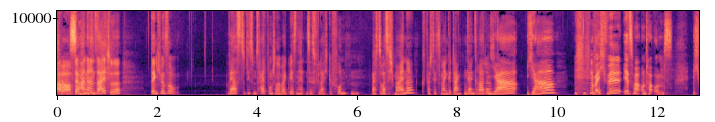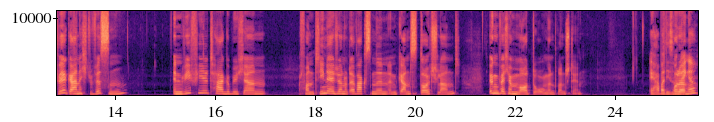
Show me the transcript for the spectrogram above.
Aber auf der so. anderen Seite denke ich mir so, wäre es zu diesem Zeitpunkt schon dabei gewesen, hätten sie es vielleicht gefunden. Weißt du, was ich meine? Verstehst du meinen Gedankengang gerade? Ja, ja. Aber ich will jetzt mal unter uns. Ich will gar nicht wissen, in wie vielen Tagebüchern von Teenagern und Erwachsenen in ganz Deutschland irgendwelche Morddrohungen drinstehen. Ja, aber diese Oder- Menge.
